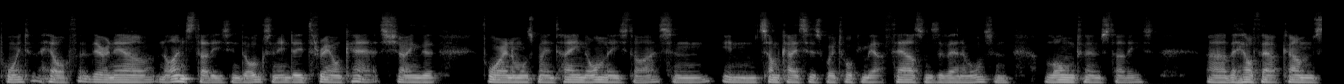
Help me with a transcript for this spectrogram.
point health there are now nine studies in dogs and indeed three on cats showing that for animals maintained on these diets and in some cases we're talking about thousands of animals and long-term studies. Uh, the health outcomes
